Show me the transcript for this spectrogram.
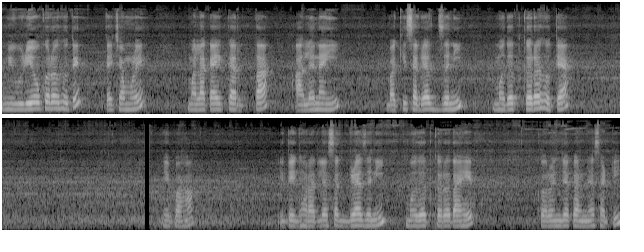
मी व्हिडिओ करत होते. त्याच्यामुळे मला काही करता आलं नाही. बाकी सगळ्याच जणी मदत करत होत्या. हे पहा. इथे घरातल्या सगळ्या जणी मदत करत आहेत. करंजा करण्यासाठी.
